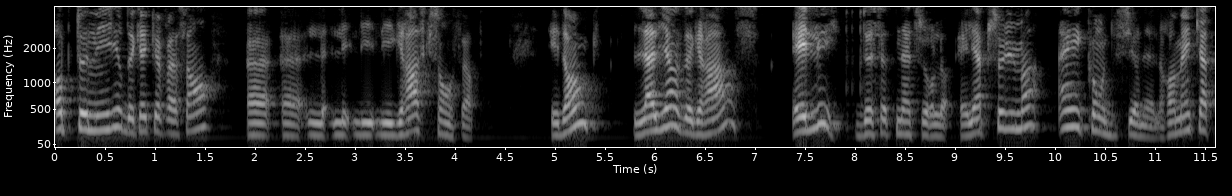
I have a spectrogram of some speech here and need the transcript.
obtenir de quelque façon euh, les, les, grâces qui sont offertes. Et donc, l'alliance de grâce, elle est de cette nature-là. Elle est absolument inconditionnelle. Romains 4,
